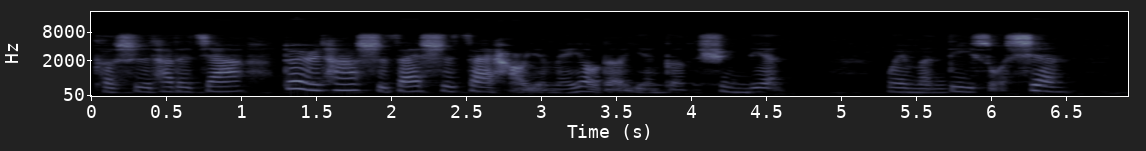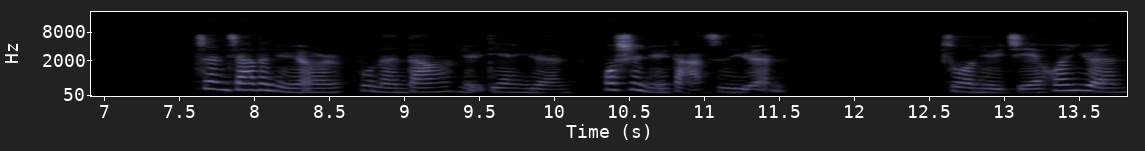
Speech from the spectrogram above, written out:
可是他的家对于他实在是再好也没有的严格的训练，为门第所限。郑家的女儿不能当女店员或是女打字员，做女结婚员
